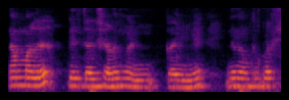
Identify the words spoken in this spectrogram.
നമ്മൾ ഗ്ലിറ്റർ കഴിഞ്ഞ് കഴിഞ്ഞ് ഇനി നമുക്ക് പ്ലസ്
